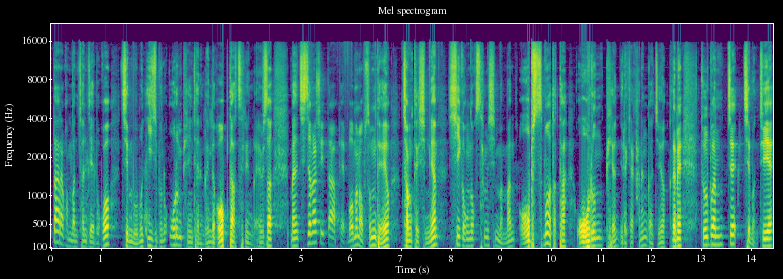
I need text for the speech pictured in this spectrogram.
있다라고 한번 전제해보고 지금 부분 이 지분은 오른편이 되는 거예요. 근데 없다 틀린 거예요. 그래서 만약 지정할 수 있다 앞에 뭐만 없으면 돼요. 정택 10년 시공록 30만만 없으면 어떻다? 오른편 이렇게 가는 거죠. 그다음에 두 번째 지문 뒤에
